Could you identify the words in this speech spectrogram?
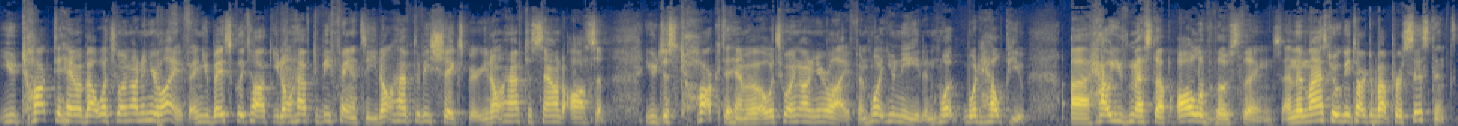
you talk to Him about what's going on in your life. And you basically talk, you don't have to be fancy, you don't have to be Shakespeare, you don't have to sound awesome. You just talk to Him about what's going on in your life and what you need and what would help you, uh, how you've messed up, all of those things. And then last week we talked about persistence.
